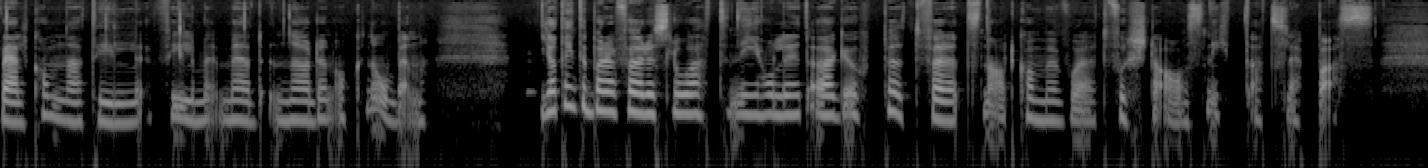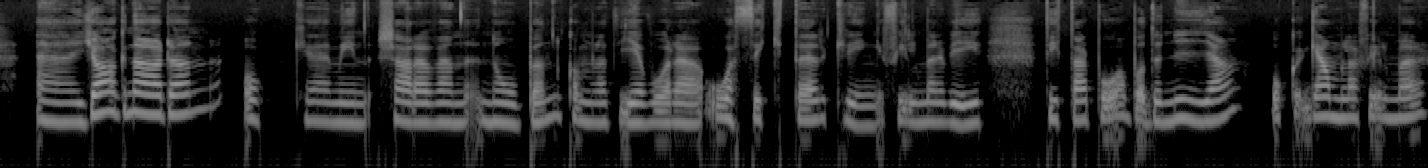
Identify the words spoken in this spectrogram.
välkomna till Film med Nörden och Noben. Jag tänkte bara föreslå att ni håller ett öga öppet för att snart kommer vårt första avsnitt att släppas. Eh, jag, Nörden, och eh, min kära vän Noben kommer att ge våra åsikter kring filmer vi tittar på, både nya och gamla filmer.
